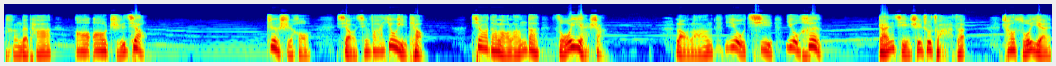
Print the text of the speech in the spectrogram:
疼得它。嗷嗷直叫。这时候，小青蛙又一跳，跳到老狼的左眼上。老狼又气又恨，赶紧伸出爪子，朝左眼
